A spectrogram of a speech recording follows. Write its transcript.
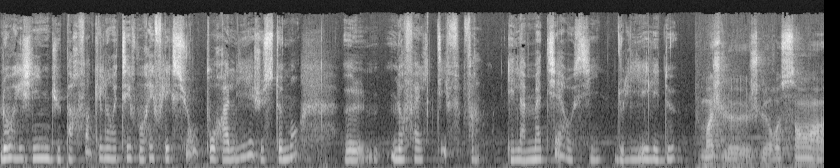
l'origine du parfum. Quelles ont été vos réflexions pour allier justement euh, l'olfactif enfin, et la matière aussi, de lier les deux Moi, je le, je le ressens euh,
